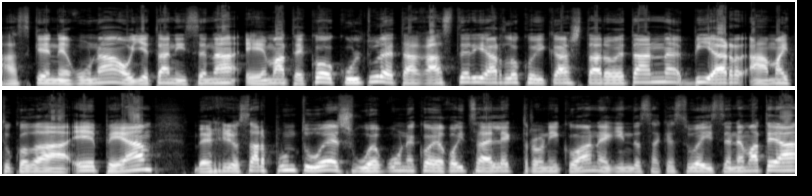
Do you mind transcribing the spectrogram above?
azken eguna hoietan izena emateko kultura eta gazteri arloko ikastaroetan bihar amaituko da EPA berriozar.es webguneko egoitza elektronikoan egin dezakezue izen ematea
